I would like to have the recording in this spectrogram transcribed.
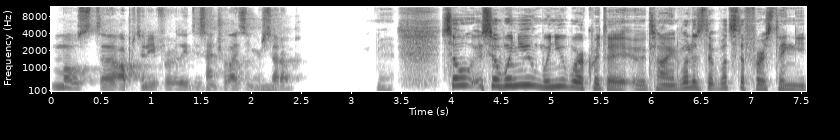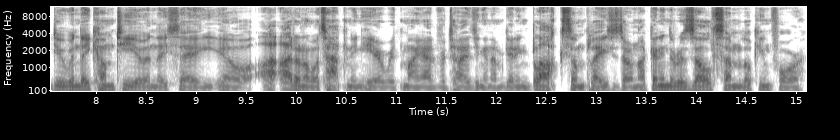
most uh, opportunity for really decentralizing your Mm. setup. Yeah. So so when you when you work with a, a client, what is the what's the first thing you do when they come to you and they say, you know, I, I don't know what's happening here with my advertising and I'm getting blocked some places or I'm not getting the results I'm looking for.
